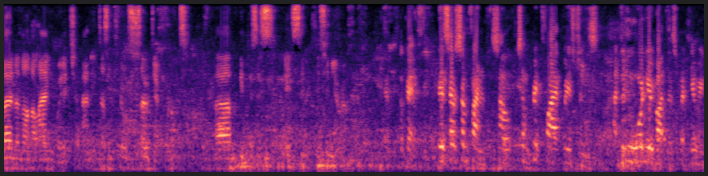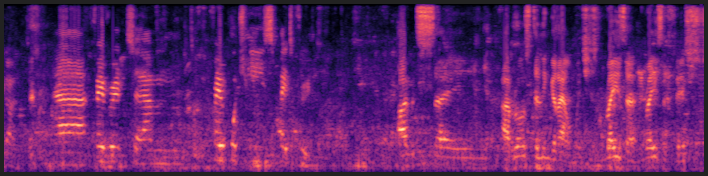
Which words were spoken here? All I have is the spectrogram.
learn another language, and it doesn't feel so different um, because it's it's it's in Europe. Okay, let's have some fun. So, some quick fire questions. I didn't warn you about this, but here we go. Uh, favorite um, favorite Portuguese plate of food? I would say arroz de lingueirão, which is razor razor fish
